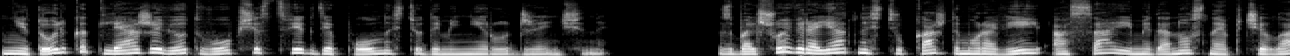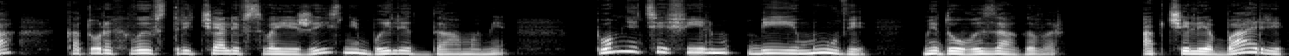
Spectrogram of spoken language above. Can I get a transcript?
Не только тля живет в обществе, где полностью доминируют женщины. С большой вероятностью каждый муравей, оса и медоносная пчела, которых вы встречали в своей жизни, были дамами. Помните фильм «Би-муви» «Медовый заговор»? О пчеле Барри,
